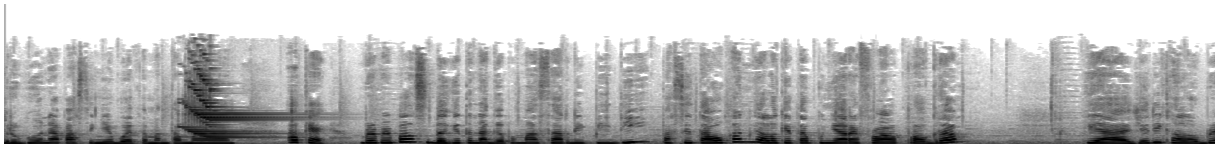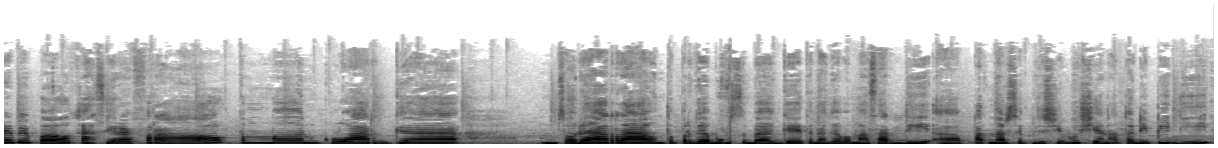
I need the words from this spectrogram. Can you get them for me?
berguna pastinya buat teman-teman. Oke, Bright People sebagai tenaga pemasar di PD, pasti tahu kan kalau kita punya referral program? Ya, jadi kalau Bright People kasih referral, teman, keluarga, saudara untuk bergabung sebagai tenaga pemasar di uh, partnership distribution atau DPD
